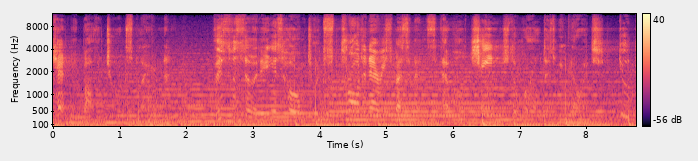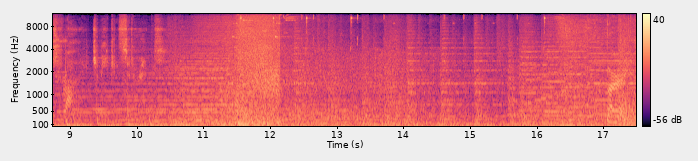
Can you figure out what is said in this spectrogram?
can't be bothered to explain. This facility is home to extraordinary specimens that will change the world as we know it. Do try to be considerate. Burn!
